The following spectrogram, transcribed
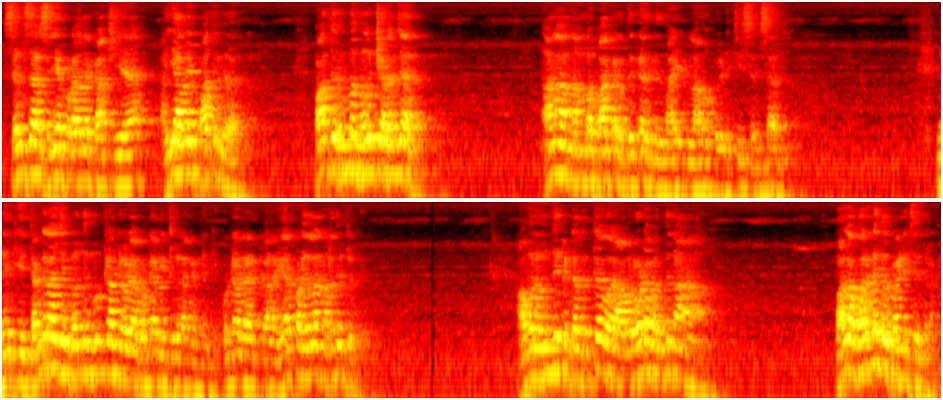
சென்சார் செய்யப்படாத காட்சியை ஐயாவே பார்த்துருக்கிறார். பார்த்து ரொம்ப மகிழ்ச்சி அடைஞ்சார். ஆனால் நம்ம பார்க்கறதுக்கு அதுக்கு இது வாய்ப்பு இல்லாமல் போயிடுச்சு சென்சார். இன்னைக்கு தங்கராஜுக்கு வந்து நூற்றாண்டு விழா கொண்டாடிட்டு இருக்கிறாங்க இன்னைக்கு. கொண்டாடுறதுக்கான ஏற்பாடுகள்லாம் நடந்துட்டு இருக்கு அவர் வந்து கிட்டத்தட்ட அவரோட வந்து நான் பல வருடங்கள் பயணிச்சிருக்கிறேன்.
